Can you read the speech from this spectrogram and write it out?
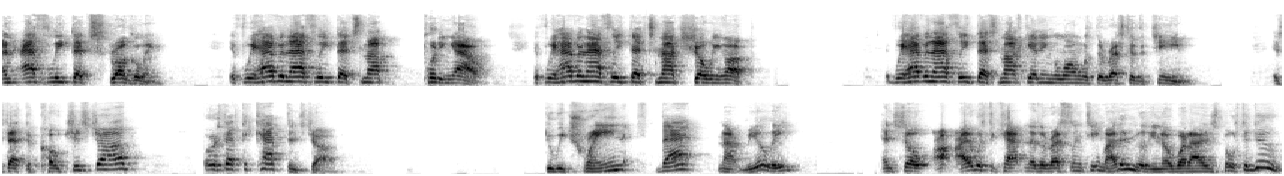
an athlete that's struggling, if we have an athlete that's not putting out, if we have an athlete that's not showing up, if we have an athlete that's not getting along with the rest of the team, is that the coach's job or is that the captain's job? Do we train that? Not really. And so I, I, was the captain of the wrestling team. I didn't really know what I was supposed to do.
